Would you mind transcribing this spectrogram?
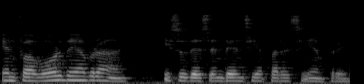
en favor de Abraham y su descendencia para siempre.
